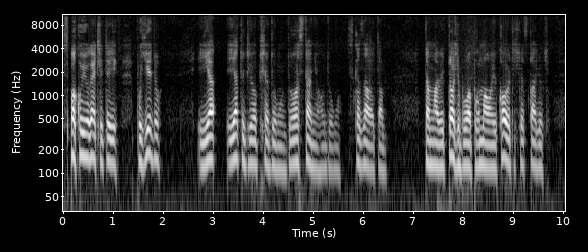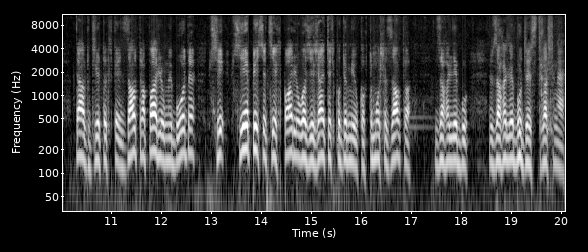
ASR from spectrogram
спакую речі та й поїду. І я, і я тоді взагалі думав, до останнього думав. Сказали там, там навіть теж була промова і коледж, що скажуть. Так, діточки, завтра парів не буде. Всі, всі після цих парів роз'їжджайтесь по домівках, тому що завтра взагалі, бу, взагалі буде страшне.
